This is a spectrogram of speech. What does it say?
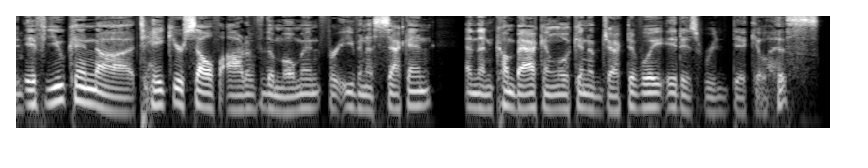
can if you can uh, take yourself out of the moment for even a second and then come back and look in objectively, it is ridiculous.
